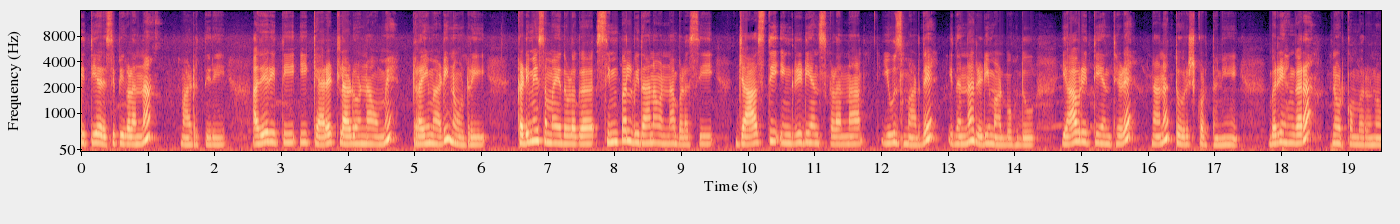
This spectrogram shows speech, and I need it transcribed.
ರೀತಿಯ ರೆಸಿಪಿಗಳನ್ನು ಮಾಡಿರ್ತೀರಿ. ಅದೇ ರೀತಿ ಈ ಕ್ಯಾರೆಟ್ ಲಾಡುವನ್ನು ಒಮ್ಮೆ ಟ್ರೈ ಮಾಡಿ ನೋಡ್ರಿ. ಕಡಿಮೆ ಸಮಯದೊಳಗೆ ಸಿಂಪಲ್ ವಿಧಾನವನ್ನು ಬಳಸಿ ಜಾಸ್ತಿ ಇಂಗ್ರೀಡಿಯೆಂಟ್ಸ್ಗಳನ್ನು ಯೂಸ್ ಮಾಡದೆ ಇದನ್ನು ರೆಡಿ ಮಾಡಬಹುದು. ಯಾವ ರೀತಿ ಅಂಥೇಳಿ ನಾನು ತೋರಿಸ್ಕೊಡ್ತೀನಿ. ಬರೀ ಹಂಗಾರ ನೋಡ್ಕೊಂಬರೋನು.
